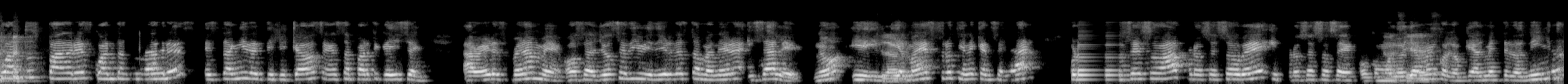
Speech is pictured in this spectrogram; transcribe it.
¿Cuántos padres, cuántas madres están identificados en esa parte que dicen, a ver, espérame, o sea, yo sé dividir de esta manera y sale, ¿no? Y, el maestro tiene que enseñar proceso A, proceso B y proceso C, o como lo llaman coloquialmente los niños,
